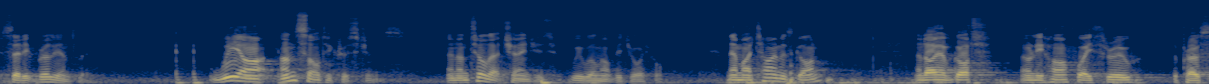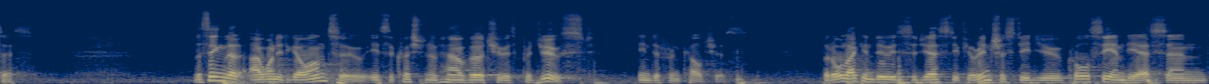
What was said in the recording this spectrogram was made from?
said it brilliantly. We are unsalty Christians, and until that changes, we will not be joyful. Now, my time has gone, and I have got only halfway through the process. The thing that I wanted to go on to is the question of how virtue is produced in different cultures. But all I can do is suggest if you're interested, you call CMDS and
